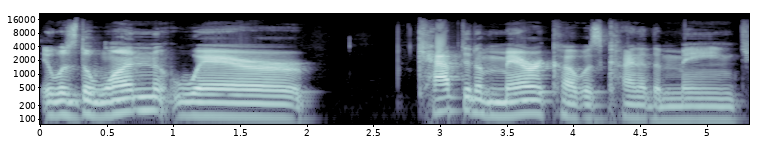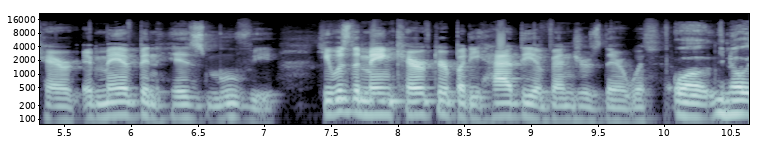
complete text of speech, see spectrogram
It was the one where Captain America was kind of the main character. It may have been his movie. He was the main character, but he had the Avengers there with him. Well, you know,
